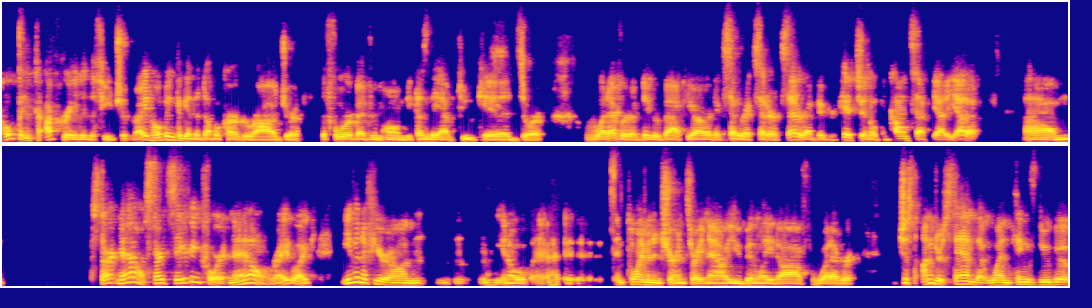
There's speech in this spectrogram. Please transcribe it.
hoping to upgrade in the future, right? Hoping to get the double car garage or the four bedroom home because they have two kids or whatever, a bigger backyard, et cetera, et cetera, et cetera, bigger kitchen, open concept, yada, yada. Um, start now, start saving for it now, right? Like, even if you're on, you know, employment insurance right now, you've been laid off, whatever, just understand that when things do go,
